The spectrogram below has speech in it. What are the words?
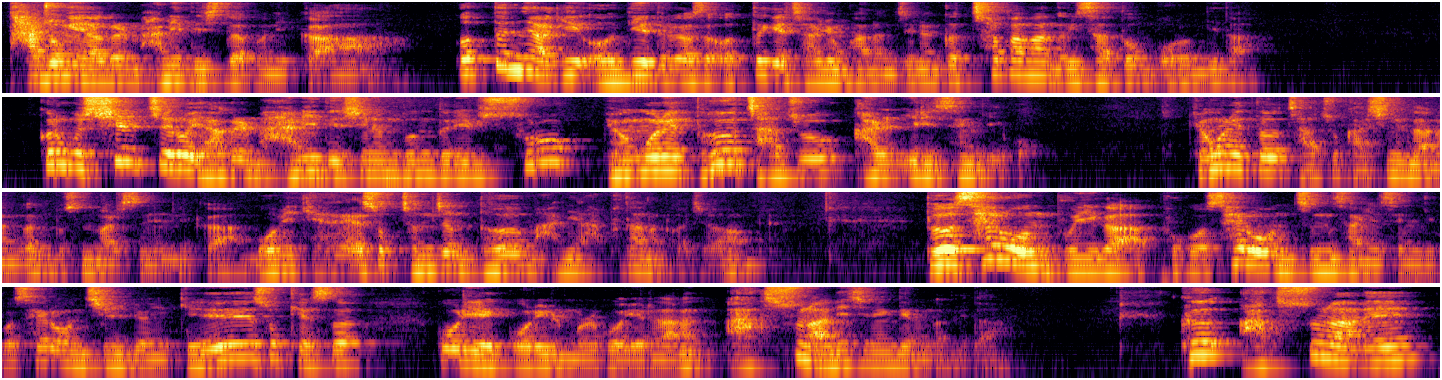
다종의 약을 많이 드시다 보니까 어떤 약이 어디에 들어가서 어떻게 작용하는지는 그 처방한 의사도 모릅니다. 그리고 실제로 약을 많이 드시는 분들일수록 병원에 더 자주 갈 일이 생기고 병원에 더 자주 가신다는 건 무슨 말씀입니까? 몸이 계속 점점 더 많이 아프다는 거죠. 더 새로운 부위가 아프고 새로운 증상이 생기고 새로운 질병이 계속해서 꼬리에 꼬리를 물고 일어나는 악순환이 진행되는 겁니다. 그 악순환의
